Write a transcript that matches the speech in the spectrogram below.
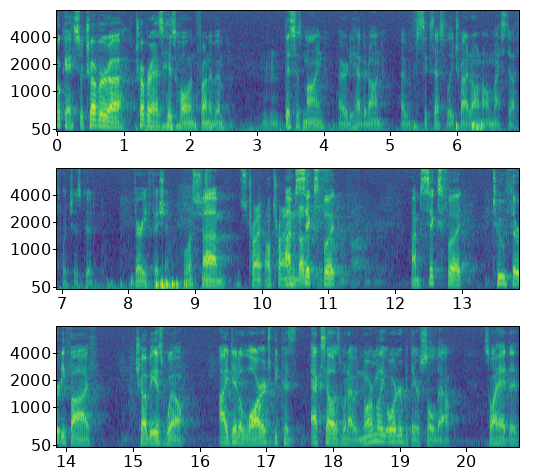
Okay, so Trevor uh, Trevor has his haul in front of him. Mm-hmm. This is mine. I already have it on. I've successfully tried on all my stuff, which is good. Very efficient. Well, let's just Um, let's try. I'll try. on I'm six foot. while you're talking here. I'm six foot, two thirty five, chubby as well. I did a large because XL is what I would normally order, but they were sold out. So I had to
